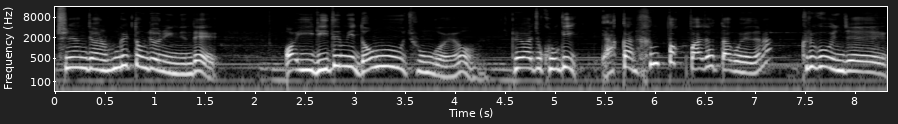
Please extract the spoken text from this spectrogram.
춘향전 홍길동전이 있는데 어, 이 리듬이 너무 좋은 거예요. 그래가지고 거기 약간 흠뻑 빠졌다고 해야 되나? 그리고 이제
